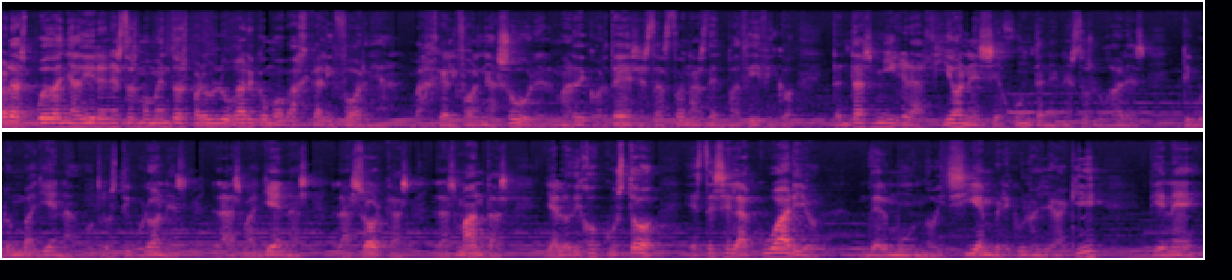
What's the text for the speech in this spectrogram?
palabras puedo añadir en estos momentos para un lugar como Baja California, Baja California Sur, el Mar de Cortés, estas zonas del Pacífico. Tantas migraciones se juntan en estos lugares. Tiburón ballena, otros tiburones, las ballenas, las orcas, las mantas. Ya lo dijo Cousteau, este es el acuario del mundo y siempre que uno llega aquí tiene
